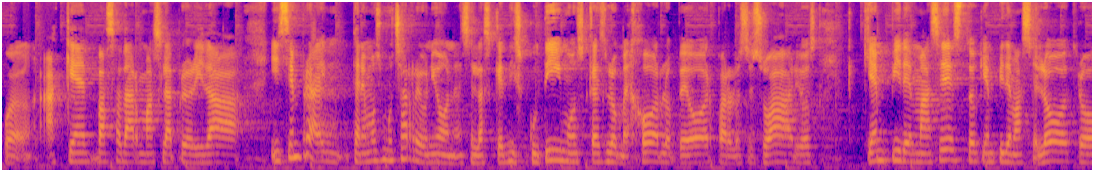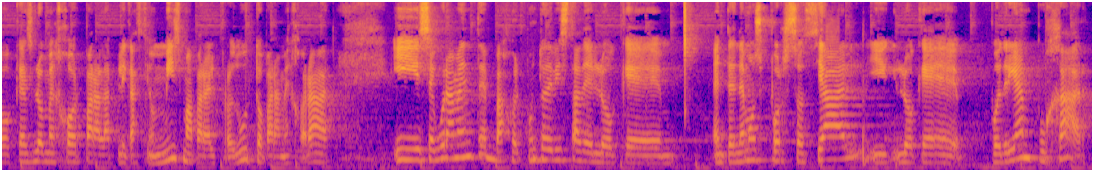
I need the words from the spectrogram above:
pues, a qué vas a dar más la prioridad. Y siempre hay, tenemos muchas reuniones en las que discutimos qué es lo mejor, lo peor para los usuarios, quién pide más esto, quién pide más el otro, qué es lo mejor para la aplicación misma, para el producto, para mejorar. Y seguramente bajo el punto de vista de lo que entendemos por social y lo que podría empujar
